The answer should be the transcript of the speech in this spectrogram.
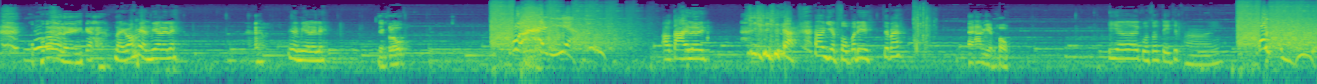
เฮ้ยกูเพ้อเลยเฮียไหนวะไม่เห็นมีอะไรเลยไม่เห็นมีอะไรเลยเด็กรู้เอาตายเลยเฮียห้ามเหยียบศพปะดิใช่ไหมได้ห้ามเหยียบศพเอ้ยเอ้ยกวนส้นตีนชิบหายโอ๊ยไอ้เหี้ย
